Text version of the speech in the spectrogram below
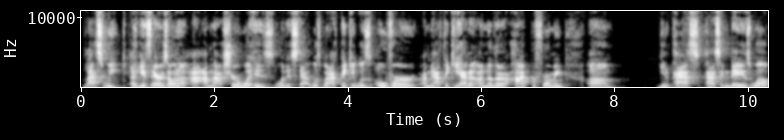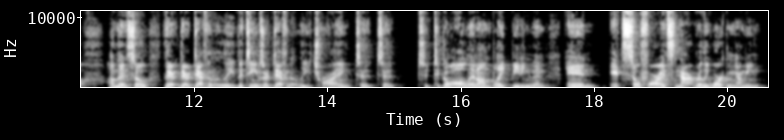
last week against Arizona. I, am not sure what his what his stat was, but I think it was over. I mean, I think he had a, another high performing, um, you know, pass passing day as well. Um, then so they're they're definitely the teams are definitely trying to to. To, to go all in on Blake beating them, and it's so far it's not really working. I mean,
